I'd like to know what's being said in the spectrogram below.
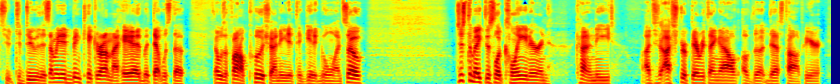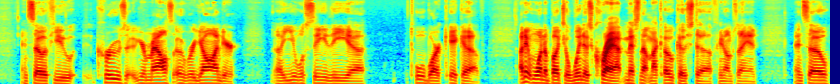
to to do this. I mean, it had been kicking around in my head, but that was the that was the final push I needed to get it going. So just to make this look cleaner and kind of neat, I just I stripped everything out of the desktop here. And so if you cruise your mouse over yonder, uh, you will see the uh, toolbar kick up. I didn't want a bunch of Windows crap messing up my Coco stuff, you know what I'm saying? And so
